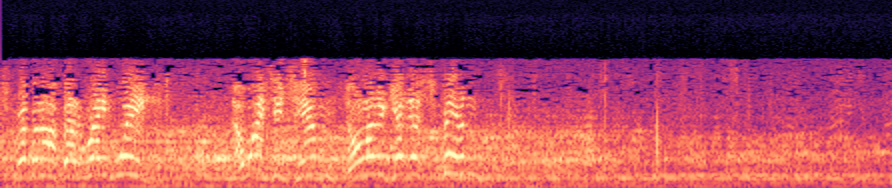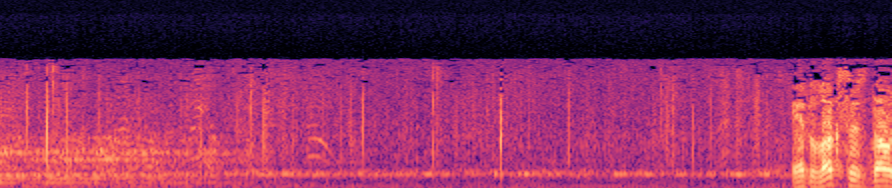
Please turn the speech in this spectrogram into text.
The ripping off that right wing. Now watch it, Jim. Don't let it get a spin. It looks as though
